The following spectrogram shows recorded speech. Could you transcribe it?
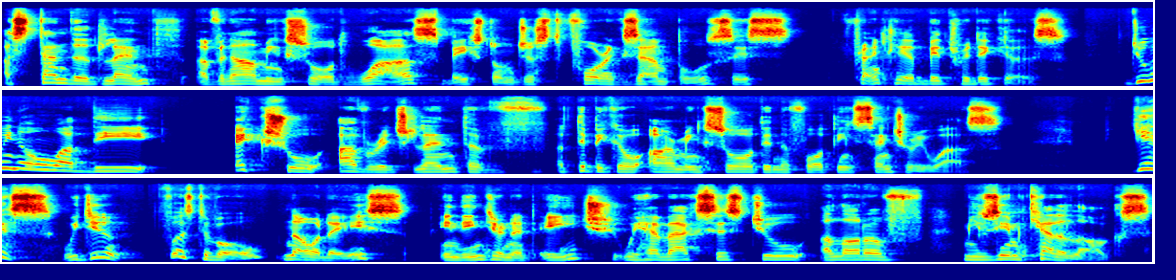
a standard length of an arming sword was, based on just four examples, is frankly a bit ridiculous. Do we know what the actual average length of a typical arming sword in the 14th century was? Yes, we do. First of all, nowadays, in the internet age, we have access to a lot of museum catalogs.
